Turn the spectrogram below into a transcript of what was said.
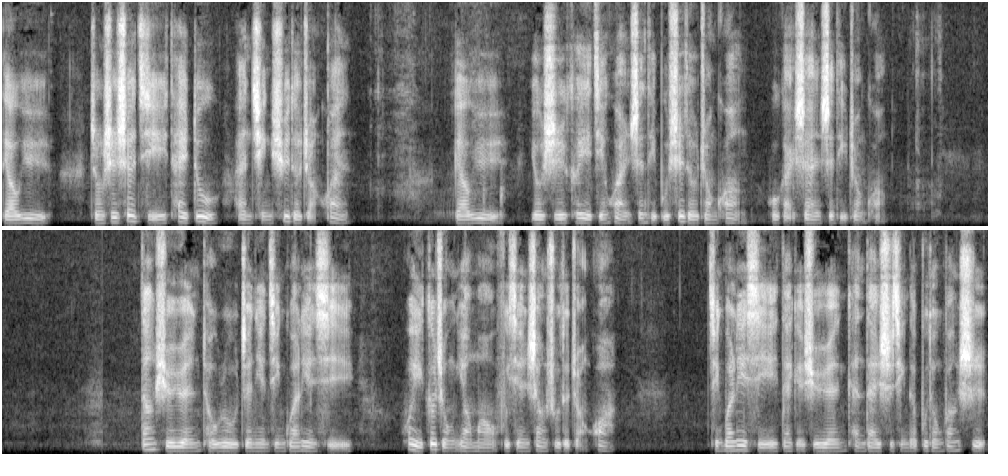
疗愈总是涉及态度和情绪的转换。疗愈有时可以减缓身体不适的状况，或改善身体状况。当学员投入正念静观练习，会以各种样貌浮现上述的转化。静观练习带给学员看待事情的不同方式。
